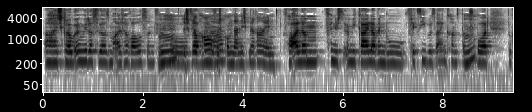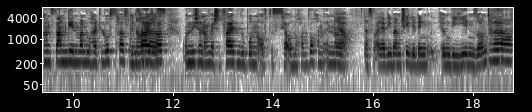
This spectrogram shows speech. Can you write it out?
Ah, ich glaube irgendwie, dass wir aus dem Alter raus sind für so Mhm, ich glaube auch, ne? ich komme da nicht mehr rein. Vor allem finde ich es irgendwie geiler, wenn du flexibel sein kannst beim Sport. Du kannst dann gehen, wann du halt Lust hast und. Genau Zeit das. hast und nicht an irgendwelche Zeiten gebunden. Oft ist es ja auch noch am Wochenende. Ja, das war ja wie beim Cheerleading irgendwie jeden Sonntag Ja.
